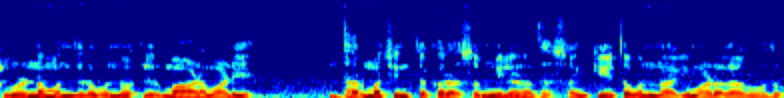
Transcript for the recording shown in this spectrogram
ಸುವರ್ಣ ಮಂದಿರವನ್ನು ನಿರ್ಮಾಣ ಮಾಡಿ ಧರ್ಮಚಿಂತಕರ ಸಮ್ಮಿಲನದ ಸಂಕೇತವನ್ನಾಗಿ ಮಾಡಲಾಗುವುದು.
